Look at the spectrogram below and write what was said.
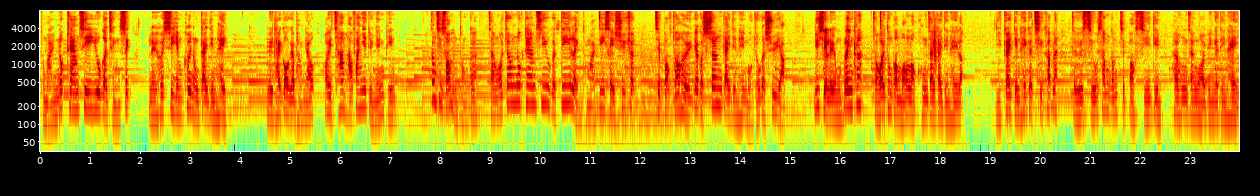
同埋 NoteMCU 嘅程式嚟去试验驱动继电器，未睇过嘅朋友可以参考翻呢段影片。今次所唔同嘅就系我将 NoteMCU 嘅 D 零同埋 D 四输出接驳咗去一个双继电器模组嘅输入，于是利用 blink 咧就可以通过网络控制继电器啦。而继电器嘅次级咧就要小心咁接驳市电去控制外边嘅电器。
